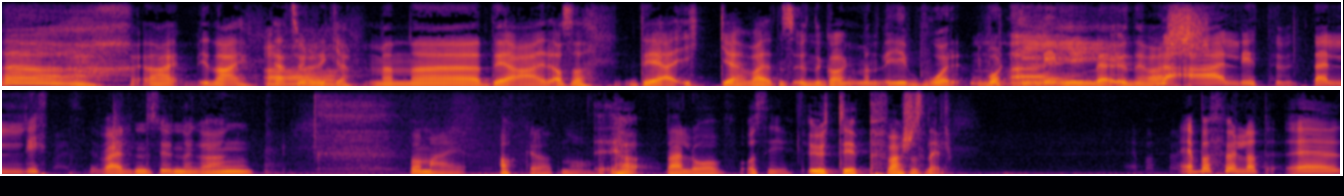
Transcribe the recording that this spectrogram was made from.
Eh, nei, nei, jeg tuller Ah. ikke. Men uh, det er altså Det er ikke verdens undergang, men i vår, i vårt Nei, lille univers Det er litt, det er litt verdens undergang for meg akkurat nå. Ja, Det er lov å si. utdyp, vær så snill. Jeg bare føler at eh,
